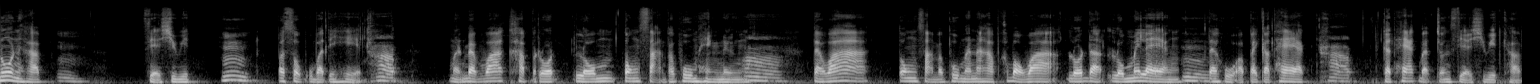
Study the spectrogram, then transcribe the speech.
นุ่นครับอืมเสียชีวิตอืมประสบอุบัติเหตุครับ เหมือนแบบว่าขับรถล้มตรงสารพระภูมิแห่งหนึ่งอ่าแต่ว่าตรงสารพระภูมินั้นนะครับเขาบอกว่ารถอะล้มไม่แรงอืมแต่หัวไปกระแทกครับ กระแทกแบบจนเสียชีวิตครับ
